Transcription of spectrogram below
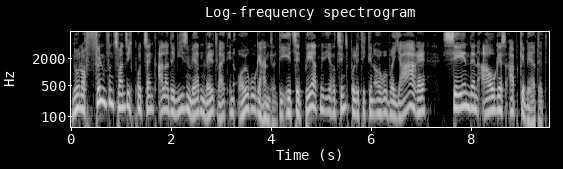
Nur noch 25 Prozent aller Devisen werden weltweit in Euro gehandelt. Die EZB hat mit ihrer Zinspolitik den Euro über Jahre sehenden Auges abgewertet,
